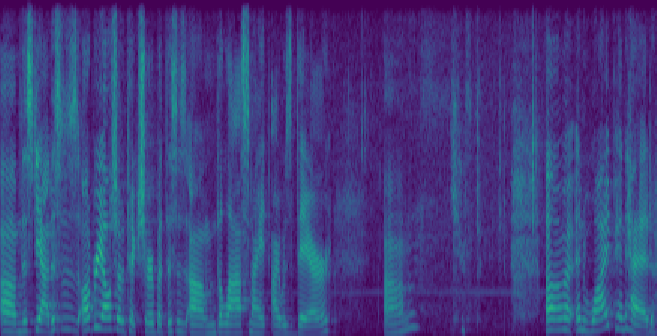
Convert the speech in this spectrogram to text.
Um, this, yeah, this is, Aubrielle showed a picture, but this is um, the last night I was there. Um, um and why Pinhead?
